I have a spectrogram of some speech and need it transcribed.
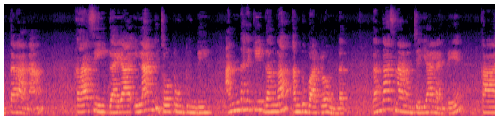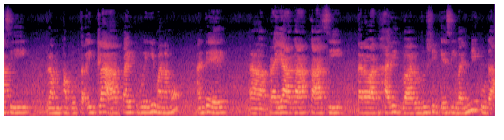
ఉత్తరాన కాశీ గయా ఇలాంటి చోటు ఉంటుంది. అందరికీ గంగ అందుబాటులో ఉండదు. గంగా స్నానం చెయ్యాలంటే కాశీ బ్రహ్మపుత్ర ఇట్లా పైకి పోయి మనము అంటే ప్రయాగ కాశీ తర్వాత హరిద్వార్ ఋషికేశ్ ఇవన్నీ కూడా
